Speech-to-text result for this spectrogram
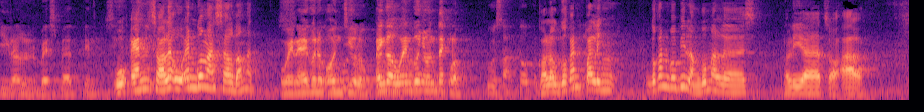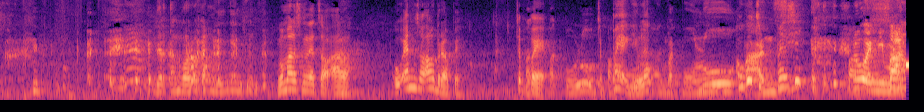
Gila lu the best banget Pin UN soalnya UN gue ngasal banget UN aja gue udah kunci loh Eh enggak UN gue nyontek loh 21 apa Kalau gue kan paling, gue kan gue bilang gue males ngelihat soal. biar tenggorokan dingin. Gue males ngelihat soal. UN soal berapa? ya? Cepet. 40. Cepet gila. 40 Kok gue cepet sih? Lu UN di mana?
